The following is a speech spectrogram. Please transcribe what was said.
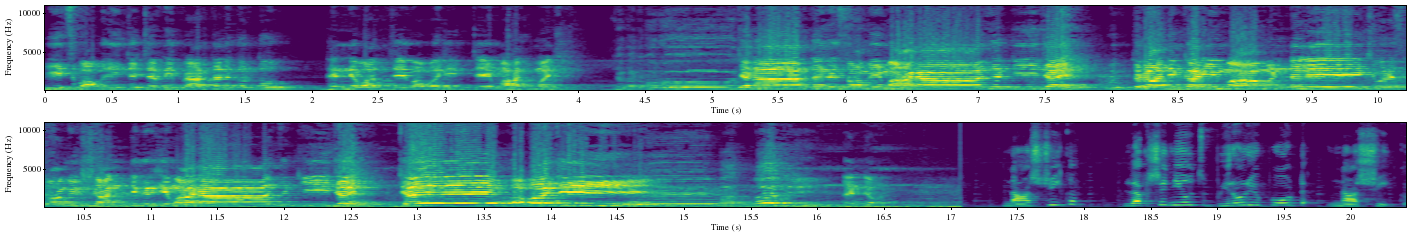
हीच बाबाजींच्या चरणी प्रार्थना करतो. धन्यवाद जय बाबाजी जय महात्माजी. जगद्गुरु जनार्दन स्वामी महाराज की जय. उत्तराधिकारी महामंडलेश्वर स्वामी शांतिगिरीजी महाराज की जय. जय बाबाजी. जय महात्माजी. धन्यवाद. नाशिक लक्ष न्यूज ब्युरो रिपोर्ट नाशिक.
